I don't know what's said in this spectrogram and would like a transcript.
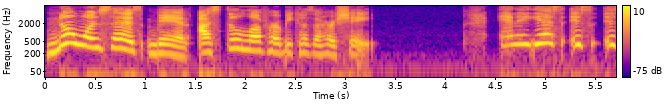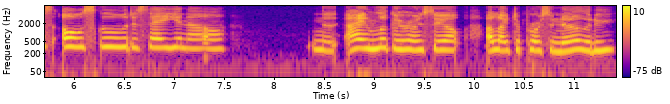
No one says, man, I still love her because of her shape. And it, yes, it's it's old school to say, you know, I ain't look at her and say I, I liked her personality.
